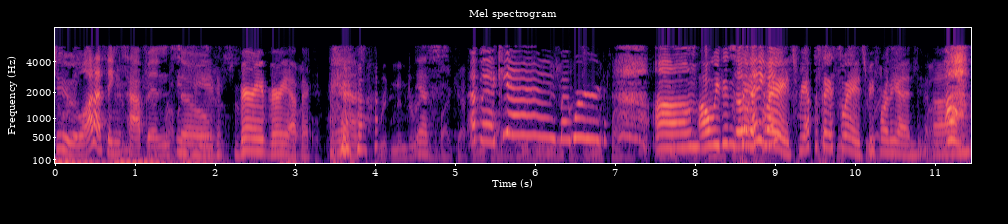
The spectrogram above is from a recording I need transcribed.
too. A lot of things happened. So Indeed. Very, very epic. yeah, yes, epic! Yay, my word. Um, Oh, we didn't So say anyway- assuage. We have to say assuage before the end. Ah, Um,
